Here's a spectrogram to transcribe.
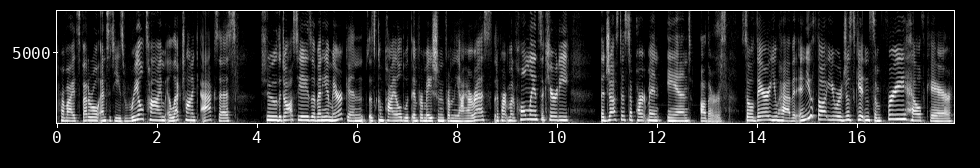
provides federal entities real-time electronic access to the dossiers of any American that's compiled with information from the IRS, the Department of Homeland Security, the Justice Department, and others. So there you have it. And you thought you were just getting some free health care.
